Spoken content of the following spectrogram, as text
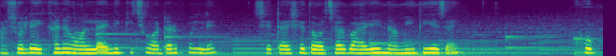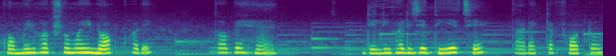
আসলে এখানে অনলাইনে কিছু অর্ডার করলে সেটা এসে দরজার বাইরেই নামিয়ে দিয়ে যায়। খুব কমের ভাগ সময়ই নক করে। তবে হ্যাঁ ডেলিভারি যে দিয়েছে, তার একটা ফটো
